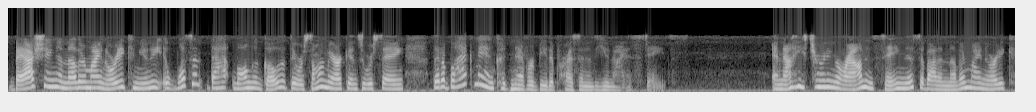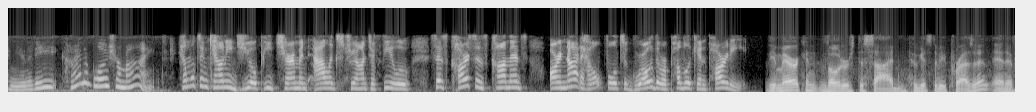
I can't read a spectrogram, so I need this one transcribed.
bashing another minority community, it wasn't that long ago that there were some Americans who were saying that a black man could never be the president of the United States. And now he's turning around and saying this about another minority community. Kind of blows your mind. Hamilton County GOP Chairman Alex Triantafilou says Carson's comments are not helpful to grow the Republican Party. The American voters decide who gets to be president, and if,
